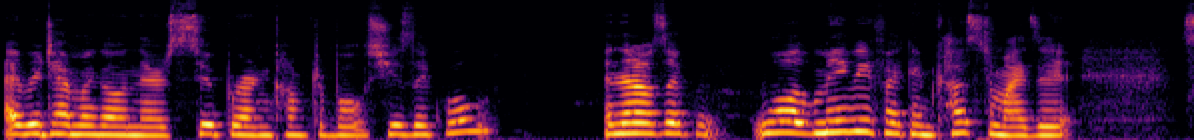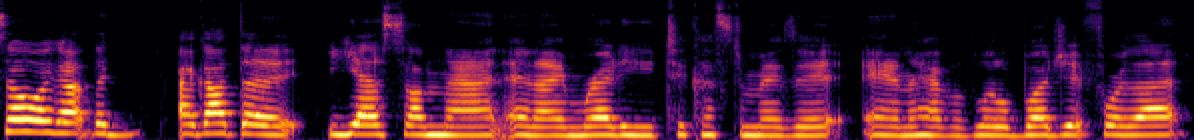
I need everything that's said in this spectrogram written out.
every time I go in there, it's super uncomfortable. She's like, well, and then I was like, well, maybe if I can customize it. So I got the I got the yes on that, and I'm ready to customize it, and I have a little budget for that,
